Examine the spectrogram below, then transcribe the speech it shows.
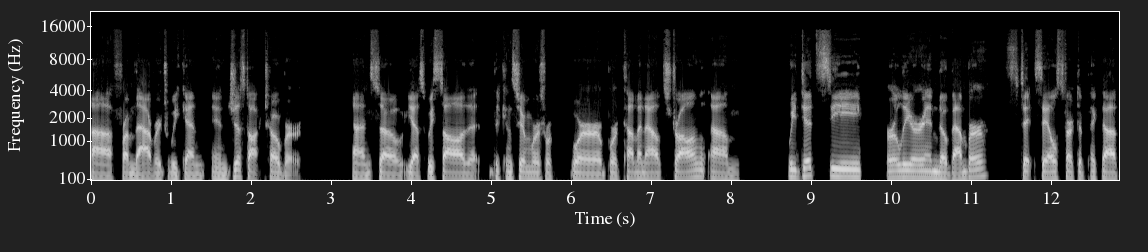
uh, from the average weekend in just October. And so, yes, we saw that the consumers were, were, were coming out strong. Um, we did see earlier in November st- sales start to pick up,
